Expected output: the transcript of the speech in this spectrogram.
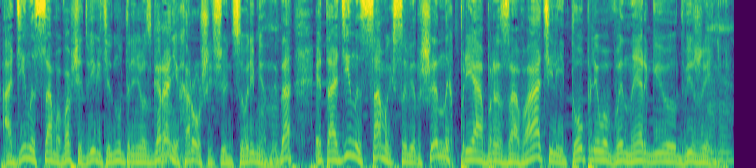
один из самых... Вообще двигатель внутреннего сгорания, хороший сегодня, современный, да? Это один из самых совершенных преобразователей топлива в энергию движения.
